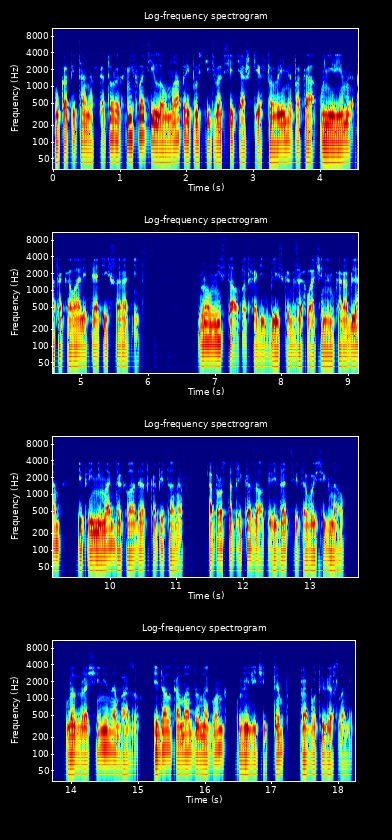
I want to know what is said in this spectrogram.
у капитанов которых не хватило ума припустить во все тяжкие, в то время пока у Неремы атаковали пять их соратниц. Грон не стал подходить близко к захваченным кораблям и принимать доклады от капитанов, а просто приказал передать световой сигнал. Возвращение на базу и дал команду на гонг увеличить темп работы веслами.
